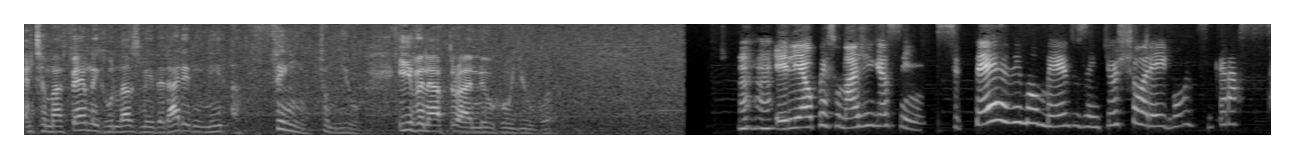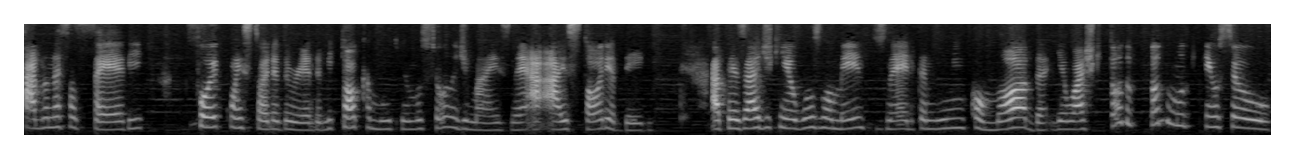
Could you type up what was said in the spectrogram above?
and to my family who loves me that I didn't need a thing from you, even after I knew who you were. Uhum. Ele é o personagem que, assim, se teve momentos em que eu chorei igual uma desgraçada nessa série, foi com a história do Randall. Me toca muito, me emociona demais, né? A, a história dele. Apesar de que em alguns momentos, né, ele também me incomoda, e eu acho que todo, todo mundo que tem o seu,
